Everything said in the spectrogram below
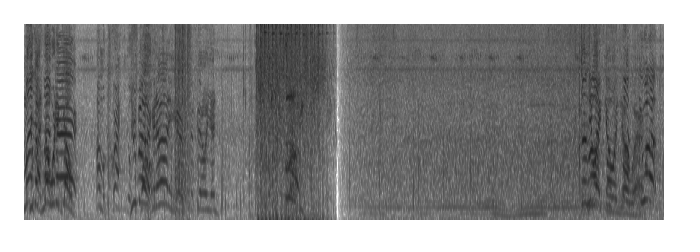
You got nowhere to go! I'ma crack your You better get out of here, civilian! You ain't going nowhere! You up!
